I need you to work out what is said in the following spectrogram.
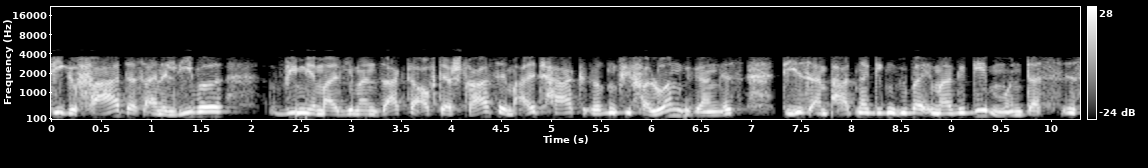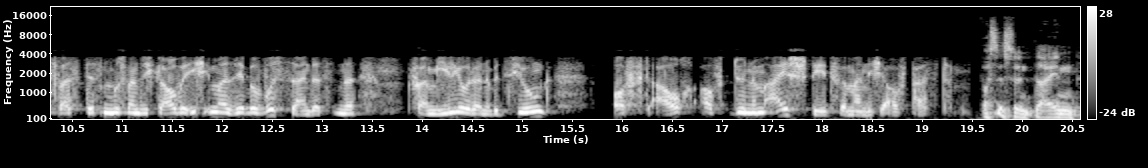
die Gefahr, dass eine Liebe wie mir mal jemand sagte, auf der Straße im Alltag irgendwie verloren gegangen ist, die ist einem Partner gegenüber immer gegeben. Und das ist was, dessen muss man sich, glaube ich, immer sehr bewusst sein, dass eine Familie oder eine Beziehung oft auch auf dünnem Eis steht, wenn man nicht aufpasst. Was ist denn dein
